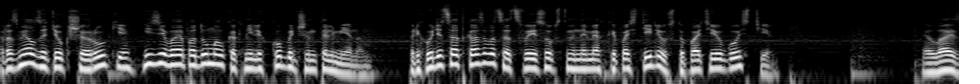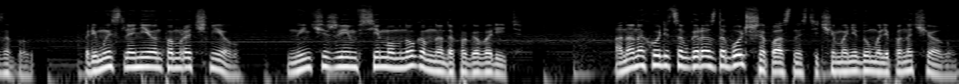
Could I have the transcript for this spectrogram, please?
размял затекшие руки и, зевая, подумал, как нелегко быть джентльменом. Приходится отказываться от своей собственной мягкой постели, уступать ее гости. Элайзабел. При мысли о ней он помрачнел. Нынче же им всем о многом надо поговорить. Она находится в гораздо большей опасности, чем они думали поначалу.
